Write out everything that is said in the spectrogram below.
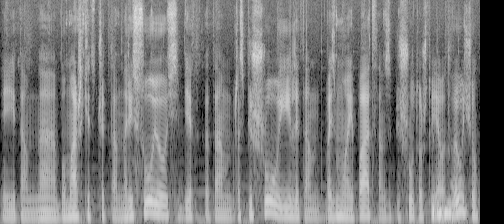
и там на бумажке что-то там нарисую, себе как-то там распишу или там возьму iPad, там запишу то, что я вот выучил,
